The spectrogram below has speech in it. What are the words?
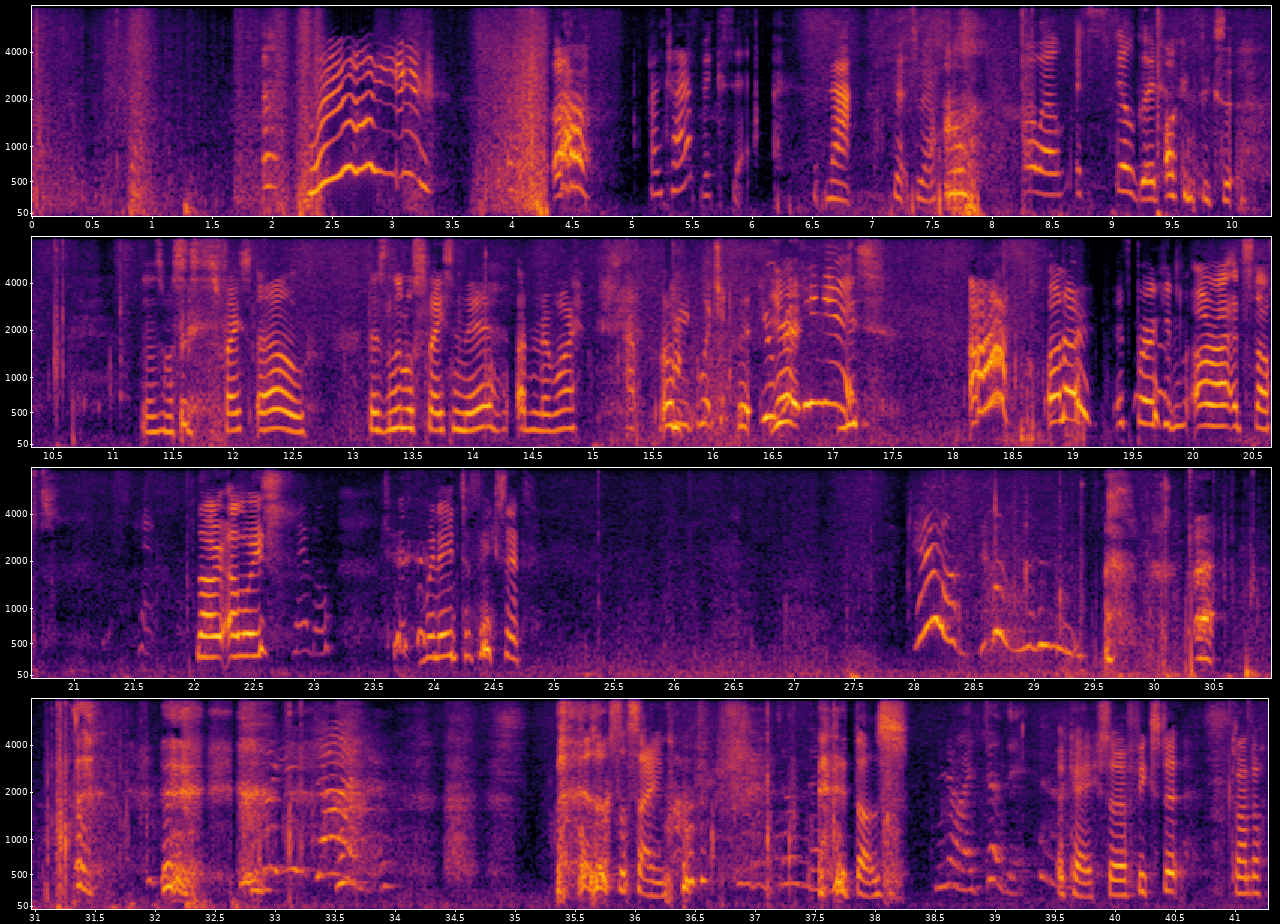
Where are you? Ah! I'm trying to fix it. Nah, that's mess. oh well, it's still good. I can fix it. There's my sister's face. Oh, there's a little space in there. I don't know why. Um, Dude, but You're yeah, wrecking it. this- Ah! Oh no, it's broken. All right, it's stuffed. No, Eloise, we need to fix it. Carol! What are you done? it looks the same. It does. No, it doesn't. Okay, so I fixed it, kinda.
